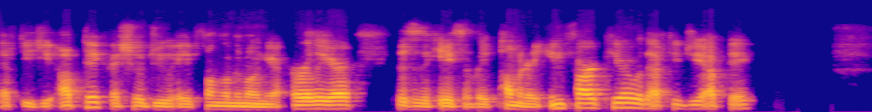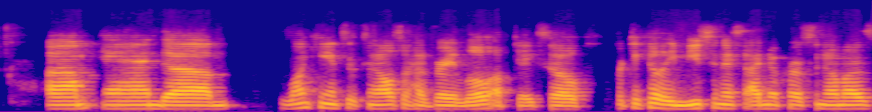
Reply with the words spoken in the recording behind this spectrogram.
FDG uptake. I showed you a fungal pneumonia earlier. This is a case of a pulmonary infarct here with FDG uptake. Um, and um, lung cancer can also have very low uptake. So particularly mucinous adenocarcinomas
